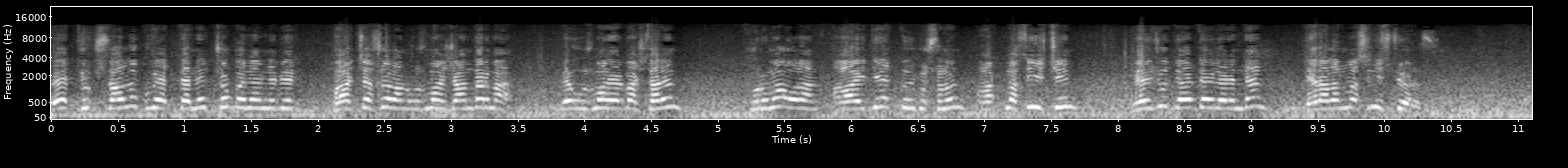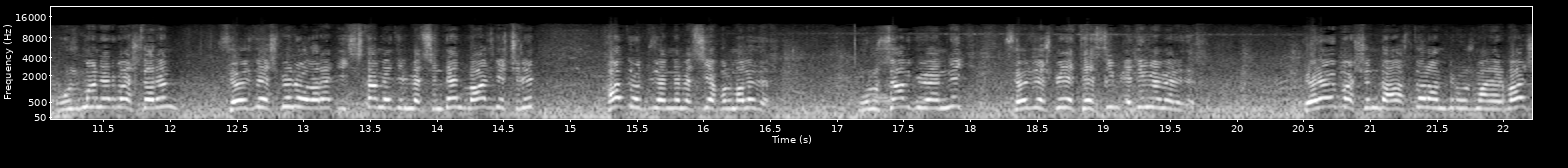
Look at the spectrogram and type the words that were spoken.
ve Türk Silahlı Kuvvetleri'nin çok önemli bir parçası olan uzman jandarma ve uzman erbaşların kuruma olan aidiyet duygusunun artması için mevcut devlerinden yararlanmasını istiyoruz. Uzman erbaşların sözleşmeli olarak istihdam edilmesinden vazgeçilip kadro düzenlemesi yapılmalıdır. Ulusal güvenlik sözleşmeye teslim edilmemelidir. Görev başında hasta olan bir uzman erbaş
